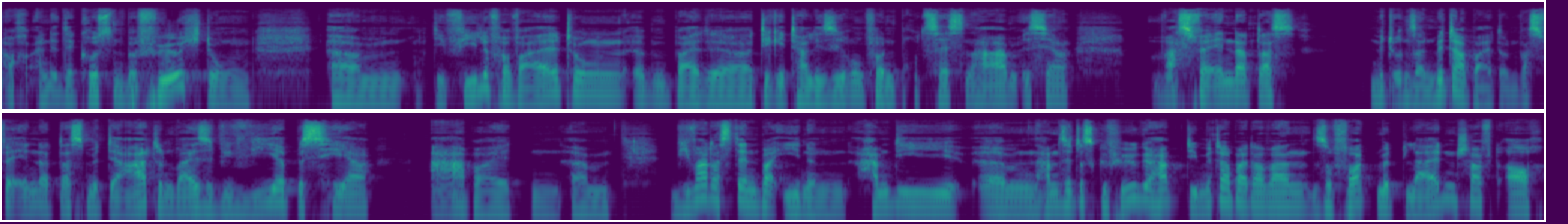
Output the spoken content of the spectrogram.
auch eine der größten Befürchtungen, ähm, die viele Verwaltungen ähm, bei der Digitalisierung von Prozessen haben, ist ja, was verändert das mit unseren Mitarbeitern? Was verändert das mit der Art und Weise, wie wir bisher arbeiten. Ähm, wie war das denn bei Ihnen? Haben die, ähm, haben Sie das Gefühl gehabt, die Mitarbeiter waren sofort mit Leidenschaft auch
